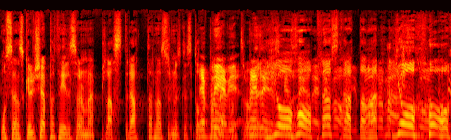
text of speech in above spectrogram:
Och sen ska du köpa till sig de här plastrattarna som du ska stoppa Det blev ju- kontrollen. precis. Jag har det, det var ju plastrattarna. Jag har!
